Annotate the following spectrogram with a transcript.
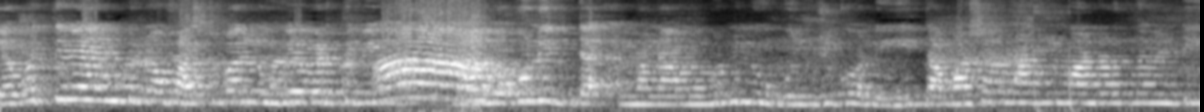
ఎవరితివే అంటున్నావు? ఫస్ట్ ఆఫ్ ఆల్ నువ్వే ఎవరితివి ఆ. నా మొగుని ద- నా మొగుడిని నువ్వు గుంజుకొని తమాషాల మాటలు మాట్లాడుతున్నావు ఏంటి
